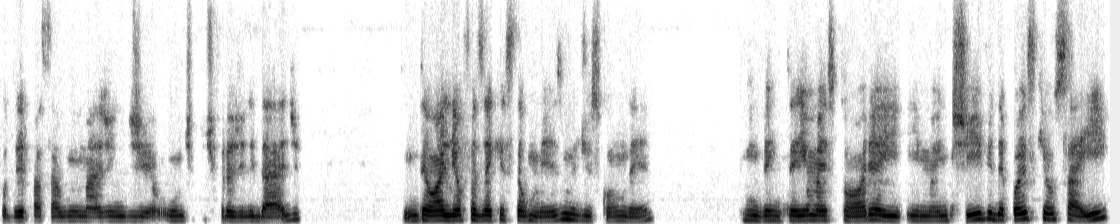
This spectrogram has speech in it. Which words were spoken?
poder passar alguma imagem de algum tipo de fragilidade. Então ali eu fazia questão mesmo de esconder. Inventei uma história e, e mantive. Depois que eu saí,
